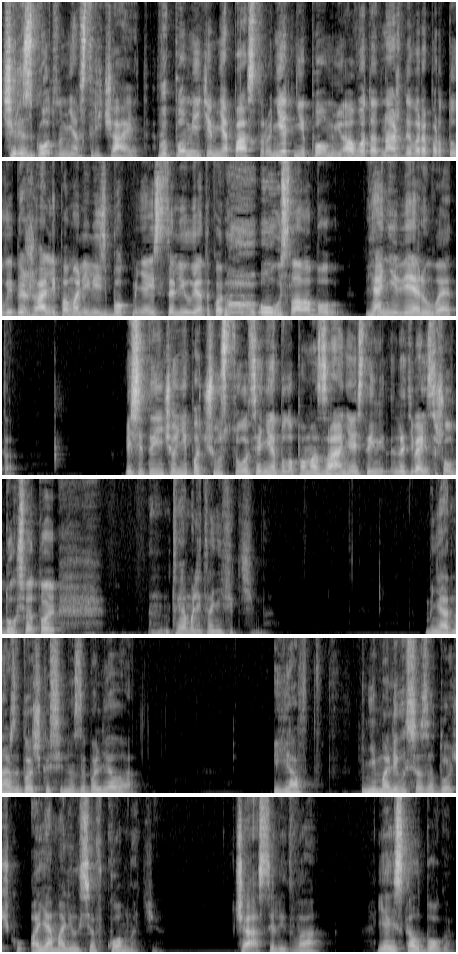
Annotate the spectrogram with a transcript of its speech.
Через год он меня встречает. Вы помните меня, пастора? Нет, не помню. А вот однажды в аэропорту вы бежали, помолились, Бог меня исцелил. Я такой, у, слава Богу. Я не верю в это. Если ты ничего не почувствовал, если не было помазания, если на тебя не сошел Дух Святой, твоя молитва неэффективна. У меня однажды дочка сильно заболела, и я не молился за дочку, а я молился в комнате. Час или два. Я искал Бога.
